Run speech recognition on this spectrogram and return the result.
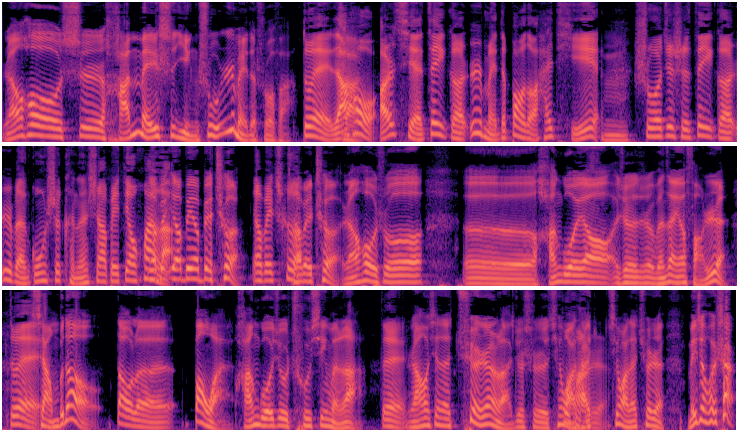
然后是韩媒是引述日媒的说法，对，然后而且这个日媒的报道还提嗯，说，就是这个日本公司可能是要被调换了，要被要被撤。要被撤，要被撤。然后说，呃，韩国要就是文在寅要访日，对。想不到到了傍晚，韩国就出新闻了。对，然后现在确认了，就是青瓦台青瓦台确认没这回事儿。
